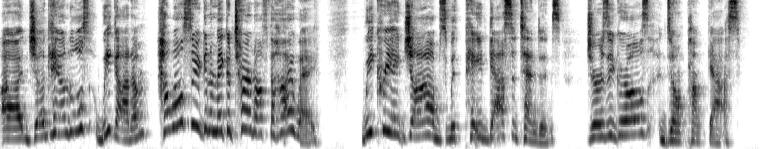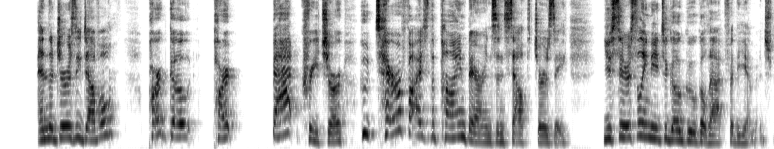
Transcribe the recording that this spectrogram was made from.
Uh, jug handles, we got them. How else are you going to make a turn off the highway? We create jobs with paid gas attendants. Jersey girls don't pump gas. And the Jersey Devil, part goat, part bat creature who terrifies the pine barrens in South Jersey. You seriously need to go Google that for the image.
